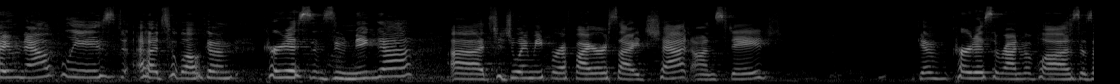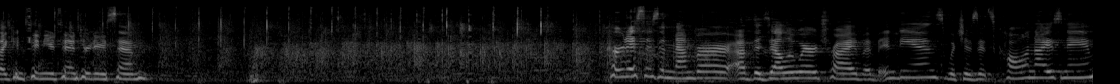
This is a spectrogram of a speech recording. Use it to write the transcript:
I'm now pleased uh, to welcome Curtis Zunigha uh, to join me for a fireside chat on stage. Give Curtis a round of applause as I continue to introduce him. Curtis is a member of the Delaware Tribe of Indians, which is its colonized name,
